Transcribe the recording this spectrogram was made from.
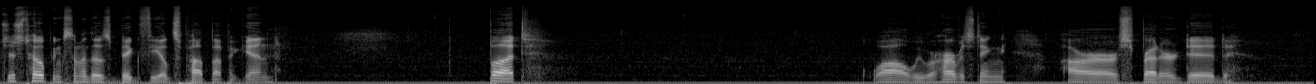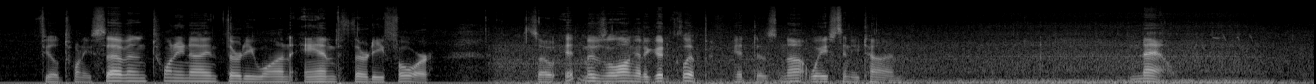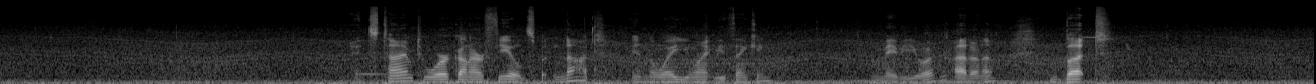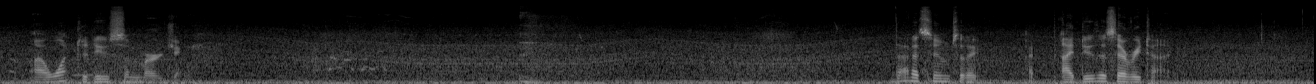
Just hoping some of those big fields pop up again. But while we were harvesting, our spreader did field 27, 29, 31, and 34. So it moves along at a good clip. It does not waste any time. Now, it's time to work on our fields, but not in the way you might be thinking. Maybe you are, I don't know. But I want to do some merging. that assumes that I, I, I do this every time.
